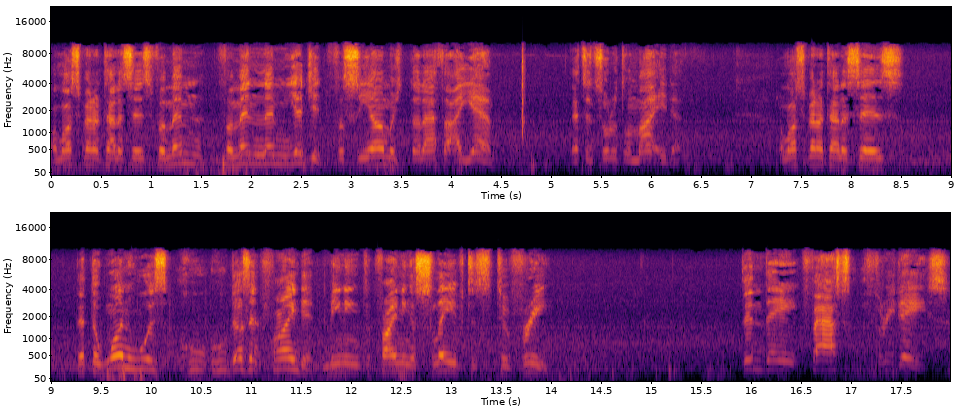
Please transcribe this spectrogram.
Allah subhanahu wa ta'ala says, فَمَنْ, فَمَنْ لَمْ يَجِدْ فَصِيَامُ ثَلَاثَ أَيَّامٍ That's in Surah Al-Ma'idah. Allah subhanahu wa ta'ala says, that the one who is who, who doesn't find it, meaning finding a slave to, to free, then they fast three days.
